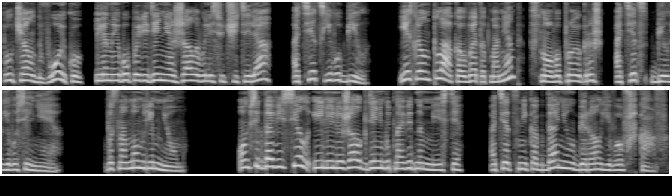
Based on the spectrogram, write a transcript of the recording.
получал двойку или на его поведение жаловались учителя, отец его бил. Если он плакал в этот момент, снова проигрыш, отец бил его сильнее. В основном ремнем. Он всегда висел или лежал где-нибудь на видном месте. Отец никогда не убирал его в шкаф.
